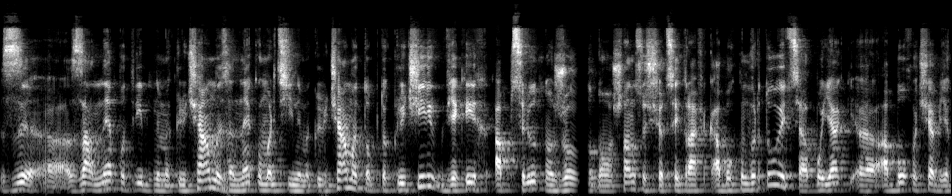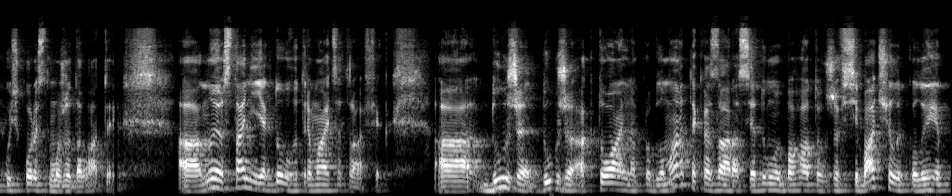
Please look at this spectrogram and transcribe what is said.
з е, за непотрібними ключами, за некомерційними ключами, тобто ключі, в яких абсолютно жодного шансу, що цей трафік або конвертується, або як е, або, хоча б якусь користь може давати. Ну і останнє, як довго тримається трафік. Дуже дуже актуальна проблематика зараз. Я думаю, багато вже всі бачили, коли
